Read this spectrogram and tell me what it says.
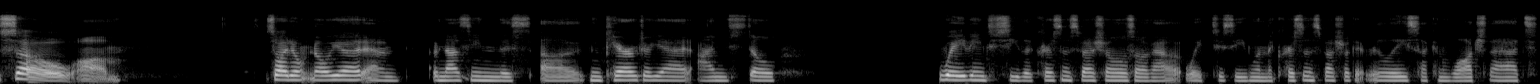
So um so i don't know yet and i've not seen this uh new character yet. I'm still waiting to see the Christmas special, so I gotta wait to see when the Christmas special get released. So I can watch that.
